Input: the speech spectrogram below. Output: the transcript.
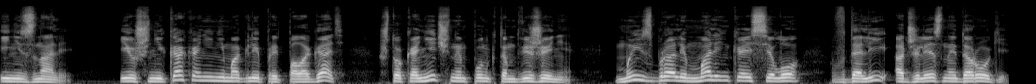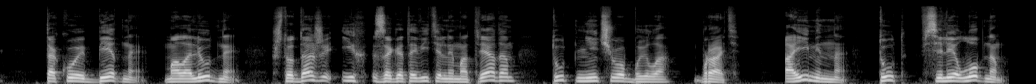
и не знали. И уж никак они не могли предполагать, что конечным пунктом движения мы избрали маленькое село вдали от железной дороги, такое бедное, малолюдное, что даже их заготовительным отрядам тут нечего было брать. А именно, тут, в селе Лобном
